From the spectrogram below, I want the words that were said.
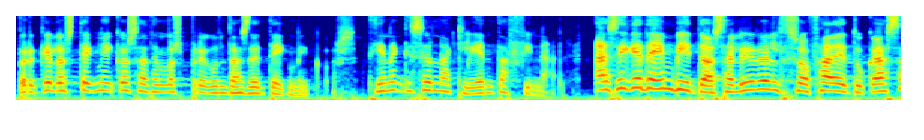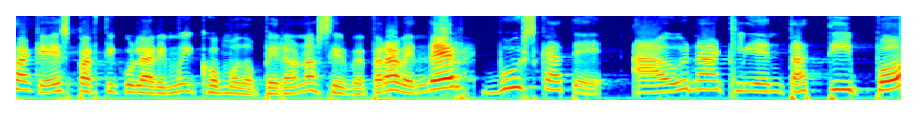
porque los técnicos hacemos preguntas de técnicos. Tiene que ser una clienta final. Así que te invito a salir del sofá de tu casa, que es particular y muy cómodo, pero no sirve para vender. Búscate a una clienta tipo,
